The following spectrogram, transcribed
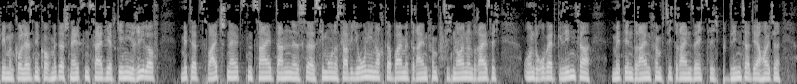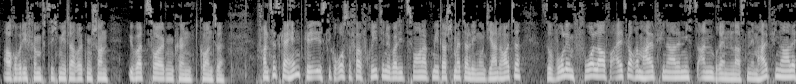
Clement Kolesnikov mit der schnellsten Zeit, Jewgeni Rilov mit der zweitschnellsten Zeit, dann ist äh, Simone Sabioni noch dabei mit 53,39 und Robert Glinter mit den 53,63. Glinter, der heute auch über die 50 Meter Rücken schon überzeugen könnt, konnte. Franziska Hentke ist die große Favoritin über die 200 Meter Schmetterling und die hat heute sowohl im Vorlauf als auch im Halbfinale nichts anbrennen lassen. Im Halbfinale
